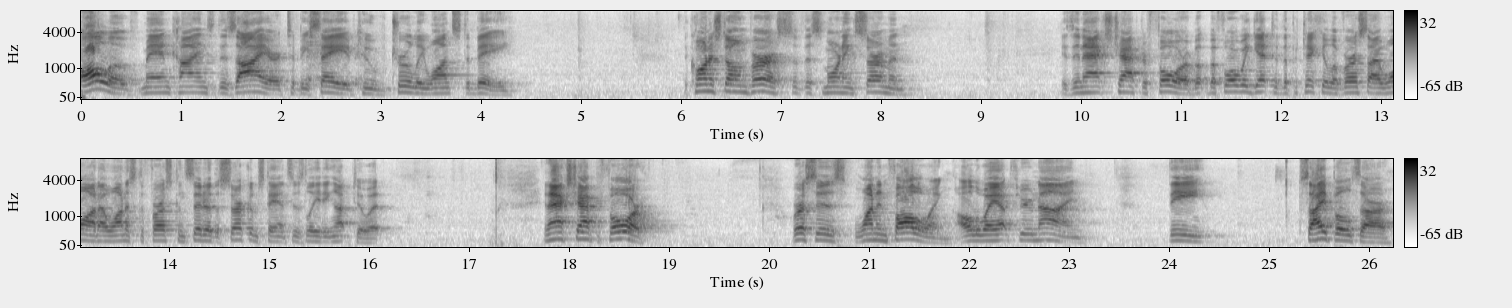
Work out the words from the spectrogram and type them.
all of mankind's desire to be saved who truly wants to be. The cornerstone verse of this morning's sermon is in Acts chapter 4, but before we get to the particular verse I want, I want us to first consider the circumstances leading up to it. In Acts chapter 4, verses 1 and following, all the way up through 9, the disciples are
